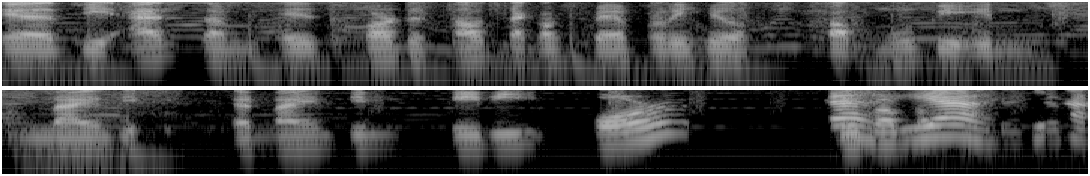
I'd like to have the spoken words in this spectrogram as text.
uh, the anthem is for the soundtrack of Beverly Hills Cop movie in 90, uh, 1984. if Yeah, yeah, yeah.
